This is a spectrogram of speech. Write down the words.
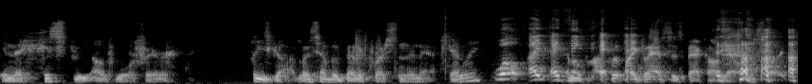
in the history of warfare. Please, God, let's have a better question than that, can we? Well, I, I think I'll, I'll, put my glasses back on now. I'm sorry.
